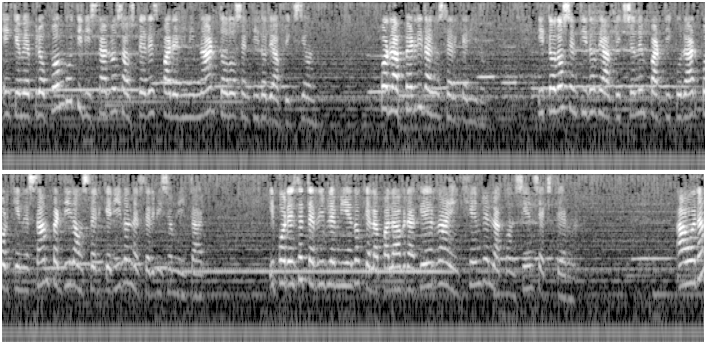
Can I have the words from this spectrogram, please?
en que me propongo utilizarlos a ustedes para eliminar todo sentido de aflicción por la pérdida de un ser querido y todo sentido de aflicción en particular por quienes han perdido a un ser querido en el servicio militar y por ese terrible miedo que la palabra guerra engendra en la conciencia externa. Ahora,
